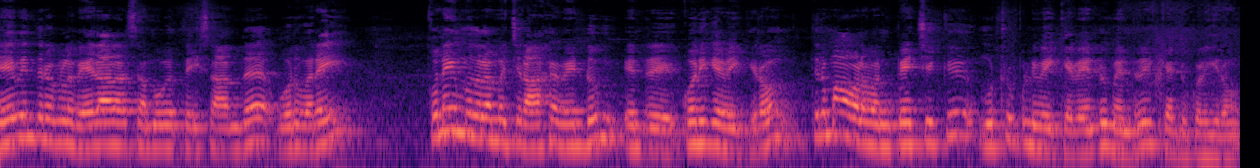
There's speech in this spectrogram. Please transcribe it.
தேவேந்திரகுல வேளாளர் சமூகத்தை சார்ந்த ஒருவரை துணை முதலமைச்சராக வேண்டும் என்று கோரிக்கை வைக்கிறோம். திருமாவளவன் பேச்சுக்கு முற்றுப்புள்ளி வைக்க வேண்டும் என்று கேட்டுக்கொள்கிறோம்.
